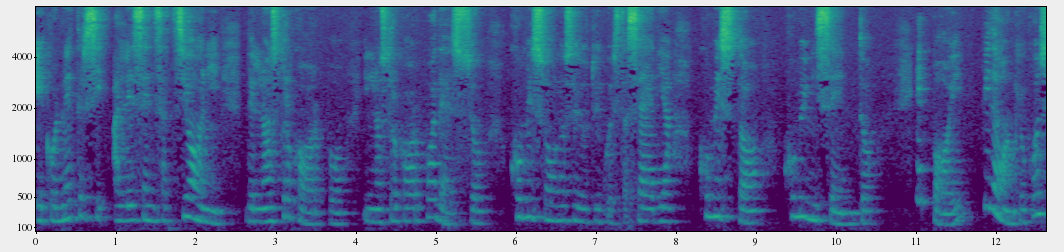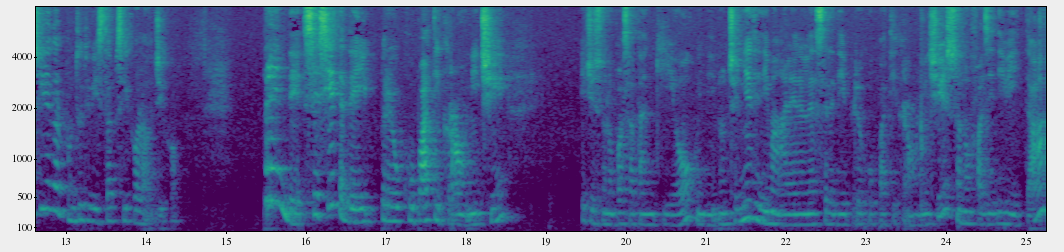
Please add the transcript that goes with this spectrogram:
e connettersi alle sensazioni del nostro corpo, il nostro corpo adesso, come sono seduto in questa sedia, come sto, come mi sento. E poi vi do anche un consiglio dal punto di vista psicologico. Prende, se siete dei preoccupati cronici, e ci sono passata anch'io, quindi non c'è niente di male nell'essere dei preoccupati cronici, sono fasi di vita.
